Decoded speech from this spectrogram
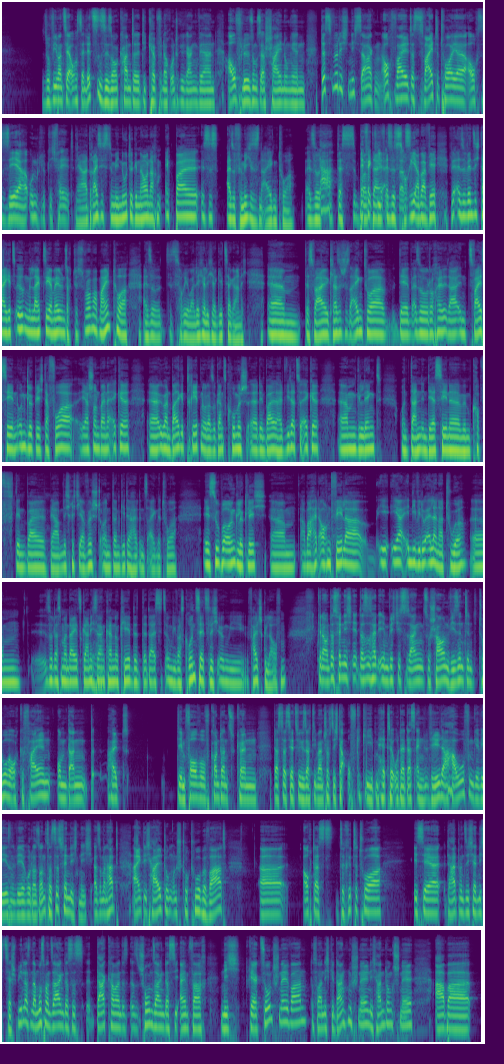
so wie man es ja auch aus der letzten Saison kannte, die Köpfe nach unten gegangen wären, Auflösungserscheinungen. Das würde ich nicht sagen, auch weil das zweite Tor ja auch sehr unglücklich fällt. Ja, 30. Minute genau nach dem Eckball ist es, also für mich ist es ein Eigentor. Also Ja, das, effektiv da, also es das. sorry, aber wer, wer, also wenn sich da jetzt irgendein Leipziger meldet und sagt, das war mal mein Tor, also sorry, aber lächerlicher geht's ja gar nicht. Ähm, das war ein klassisches Eigentor, der, also Rochel da in zwei Szenen unglücklich davor ja schon bei einer Ecke äh, über den Ball getreten oder so ganz komisch äh, den Ball halt wieder zur Ecke ähm, gelenkt und dann in der Szene mit dem Kopf den Ball ja nicht richtig erwischt und dann geht er halt ins eigene Tor ist super unglücklich, ähm, aber halt auch ein Fehler e- eher individueller Natur, ähm, so dass man da jetzt gar nicht Ja. sagen kann, okay, da, da ist jetzt irgendwie was grundsätzlich irgendwie falsch gelaufen. Genau, und das finde ich, das ist halt eben wichtig zu sagen, zu schauen, wie sind denn die Tore auch gefallen, um dann halt dem Vorwurf kontern zu können, dass das jetzt, wie gesagt, die Mannschaft sich da aufgegeben hätte oder dass ein wilder Haufen gewesen wäre oder sonst was. Das finde ich nicht. Also man hat eigentlich Haltung und Struktur bewahrt. Äh, auch das dritte Tor ist ja, da hat man sich ja nicht zerspielen lassen. Da muss man sagen, dass es, da kann man das also schon sagen, dass sie einfach nicht reaktionsschnell waren. Das war nicht gedankenschnell, nicht handlungsschnell. Aber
